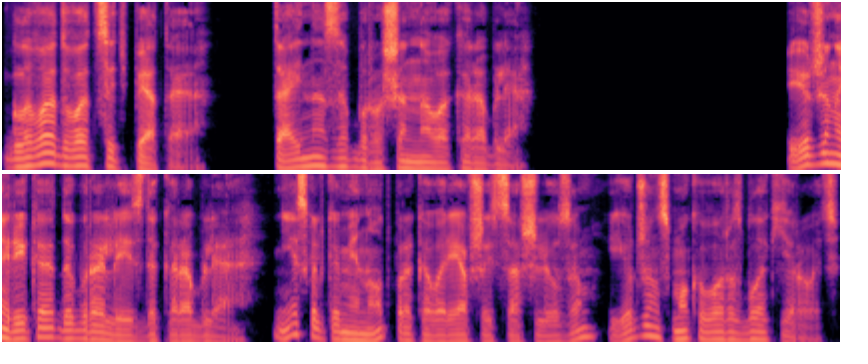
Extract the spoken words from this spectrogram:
Глава 25. Тайна заброшенного корабля. Юджин и Рика добрались до корабля. Несколько минут проковырявшись со шлюзом, Юджин смог его разблокировать.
